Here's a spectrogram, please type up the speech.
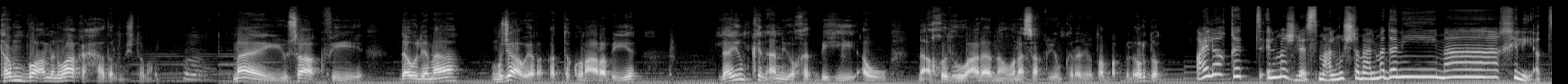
تنبع من واقع هذا المجتمع. ما يساق في دولة ما مجاورة قد تكون عربية. لا يمكن أن يؤخذ به أو نأخذه على أنه نسق يمكن أن يطبق بالأردن. علاقة المجلس مع المجتمع المدني ما خليت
